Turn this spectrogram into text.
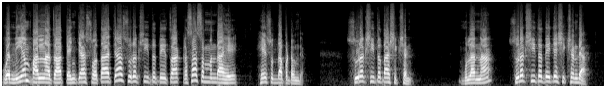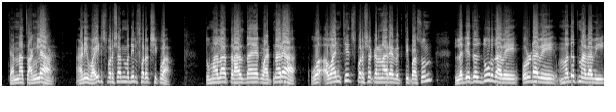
व नियम पालनाचा त्यांच्या स्वतःच्या सुरक्षिततेचा कसा संबंध आहे हे सुद्धा पटवून द्या. सुरक्षितता शिक्षण. मुलांना सुरक्षिततेचे शिक्षण द्या. त्यांना चांगल्या आणि वाईट स्पर्शांमधील फरक शिकवा. तुम्हाला त्रासदायक वाटणाऱ्या व अवांछित स्पर्श करणाऱ्या व्यक्तीपासून लगेचच दूर जावे ओरडावे मदत मागावी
